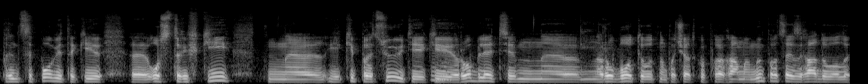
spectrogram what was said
принципові такі е, острівки, які працюють і які роблять м, роботу. От на початку програми ми про це згадували.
